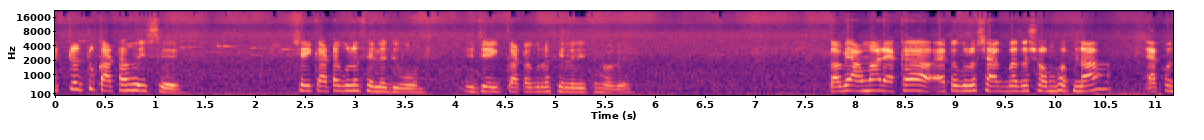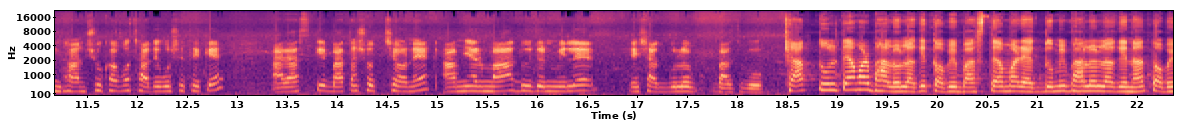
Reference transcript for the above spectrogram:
একটু একটু কাটা হয়েছে। সেই কাটাগুলো ফেলে দিব। এই যে এই কাটাগুলো ফেলে দিতে হবে। তবে আমার একা এতগুলো শাক বাজা সম্ভব না। এখন ধান শুকাবো ছাদে বসে থেকে। আর আজকে বাতাস হচ্ছে অনেক। আমি আর মা দুজন মিলে এই শাকগুলো বাজবো শাক তুলতে আমার ভালো লাগে, তবে বাঁচতে আমার একদমই ভালো লাগে না, তবে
